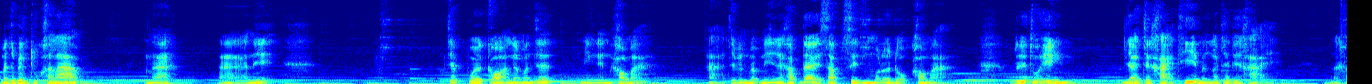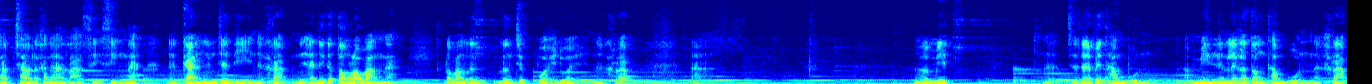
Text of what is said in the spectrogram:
มันจะเป็นทุกขลาบนะอ่าอันนี้ เจ็บป่วยก่อนแล้วมันจะมีเงินเข้ามาอ่าจะเป็นแบบนี้นะครับ ได้ทรัพย์สินมรดกเข้ามา หรือตัวเองอยากจะขายที่มันก็จะได้ขายนะครับ ชาวลัคนาราศีสิงห์นะการเงินจะดีนะครับนี่อันนี้ก็ต้องระวังนะ ระวังเรื่องเรื่องเจ็บป่วยด้วยนะครับอ่าแล้วมีจะได้ไปทำบุญ มีเงินแล้วก็ต้องทำบุญนะครับ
